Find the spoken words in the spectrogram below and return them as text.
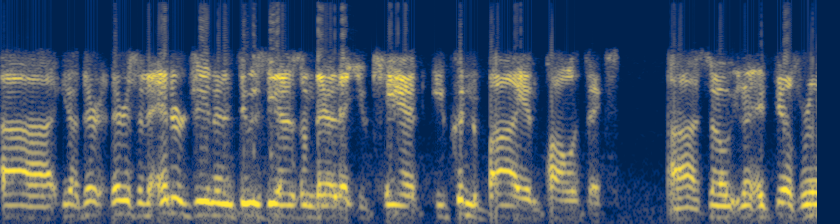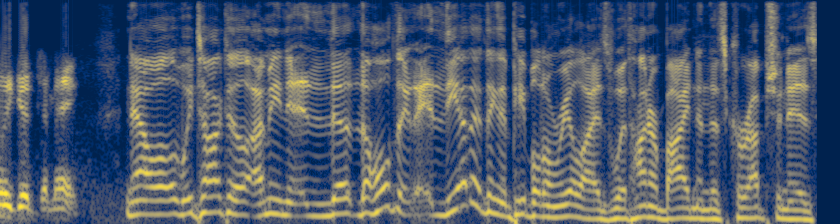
Uh, you know, there, there's an energy and an enthusiasm there that you can't, you couldn't buy in politics. Uh, so you know, it feels really good to me. Now we talked. To, I mean, the the whole thing. The other thing that people don't realize with Hunter Biden and this corruption is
